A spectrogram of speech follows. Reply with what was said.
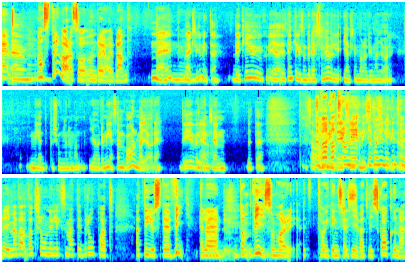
Eh, Ehm, Måste det vara så undrar jag ibland. Nej, Nej. verkligen inte. Det kan ju, jag, jag tänker liksom BDSM är väl egentligen bara det man gör med personerna man gör det med. Sen var man gör det. Det är väl Ja. egentligen lite... Så, Men vad, vad tror ni, jag har ju en egen ja. teori, men vad, vad tror ni liksom att det beror på att, att det är just det vi, eller de, vi som har tagit initiativ Precis. att vi ska kunna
